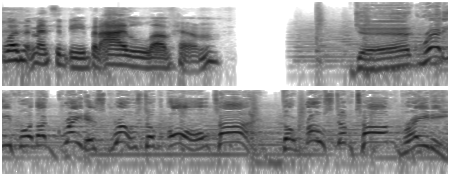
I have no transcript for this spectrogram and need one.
wasn't meant to be, but I love him. Get ready for the greatest roast of all time the roast of Tom Brady.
